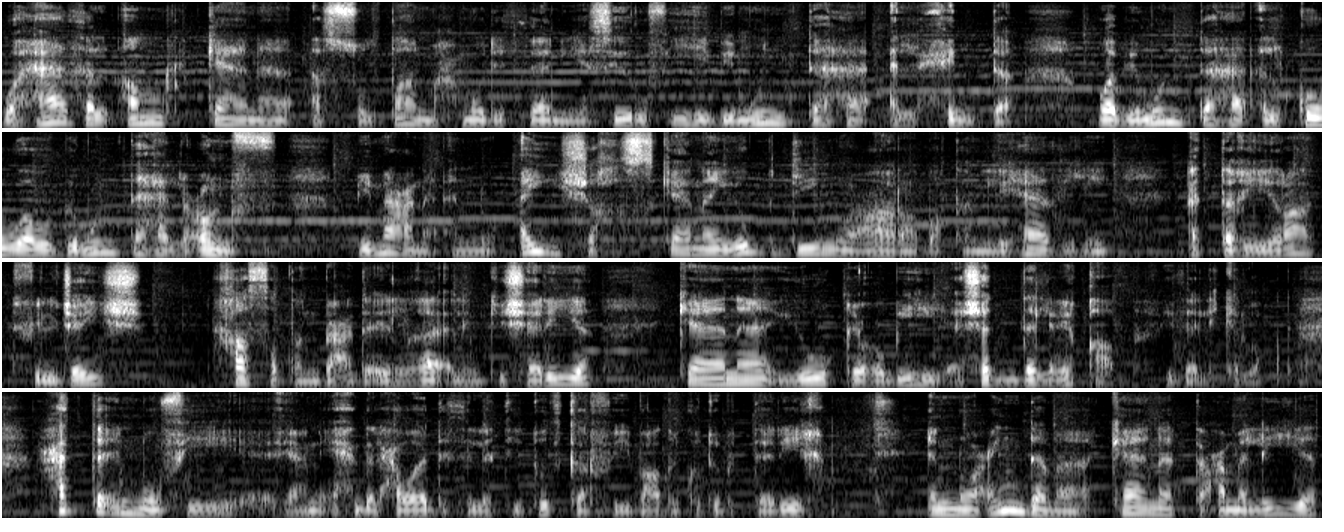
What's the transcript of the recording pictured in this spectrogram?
وهذا الأمر كان السلطان محمود الثاني يسير فيه بمنتهى الحدة وبمنتهى القوة وبمنتهى العنف. بمعنى أن أي شخص كان يبدي معارضة لهذه التغييرات في الجيش خاصة بعد إلغاء الانكشارية كان يوقع به أشد العقاب في ذلك الوقت. حتى أنه في يعني إحدى الحوادث التي تذكر في بعض كتب التاريخ أنه عندما كانت عملية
